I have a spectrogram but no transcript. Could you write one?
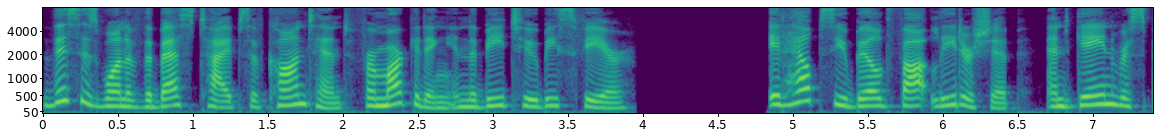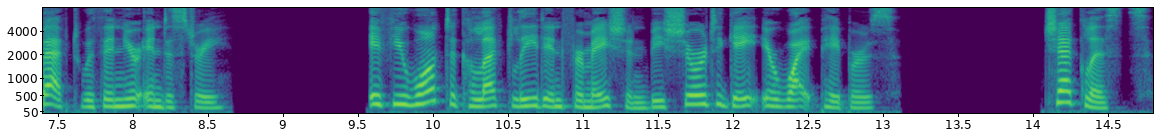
This is one of the best types of content for marketing in the B2B sphere. It helps you build thought leadership and gain respect within your industry. If you want to collect lead information, be sure to gate your white papers. Checklists.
